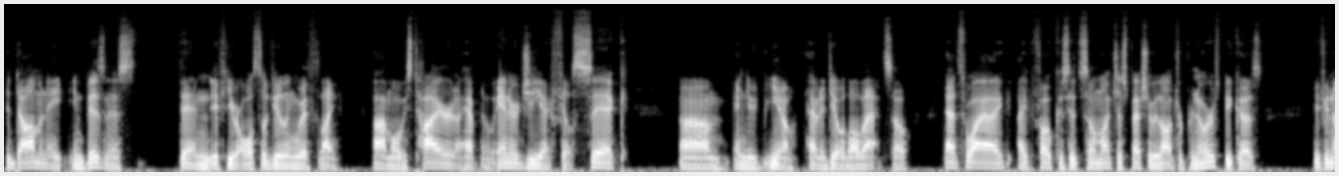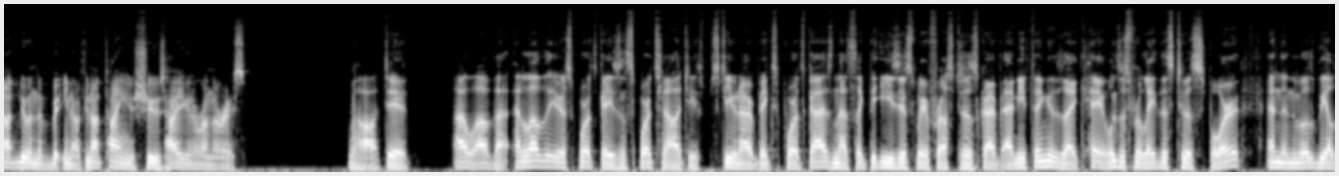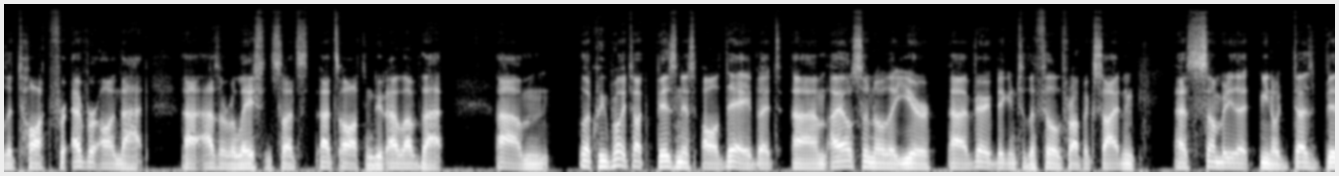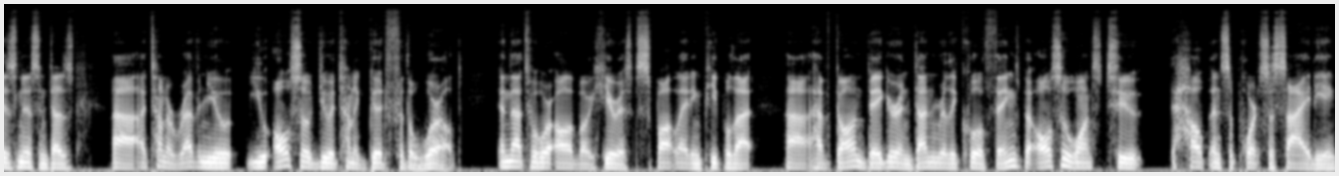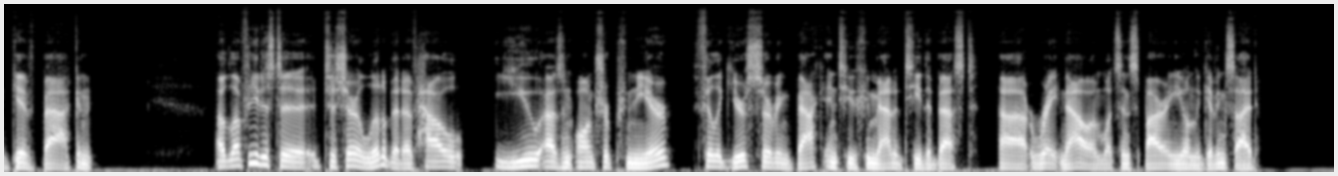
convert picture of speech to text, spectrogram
to dominate in business than if you're also dealing with like I'm always tired, I have no energy, I feel sick, um, and you're, you know having to deal with all that. So that's why I, I focus it so much, especially with entrepreneurs, because if you're not doing the you know if you're not tying your shoes, how are you going to run the race? Oh, dude, I love that. I love that you're a sports guy using sports analogies. Steve and I are big sports guys, and that's like the easiest way for us to describe anything is like, hey, we'll just relate this to a sport, and then we'll be able to talk forever on that uh, as a relation. So that's that's awesome, dude. I love that. Um, look, we can probably talk business all day, but um, I also know that you're uh, very big into the philanthropic side, and as somebody that you know does business and does uh, a ton of revenue, you also do a ton of good for the world, and that's what we're all about here: is spotlighting people that uh, have gone bigger and done really cool things, but also wants to help and support society and give back. And I'd love for you just to to share a little bit of how you, as an entrepreneur, feel like you're serving back into humanity the best uh, right now, and what's inspiring you on the giving side.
